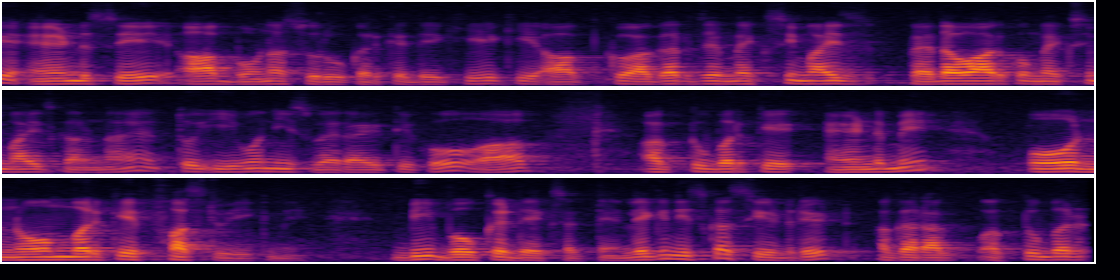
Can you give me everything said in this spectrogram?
के एंड से आप बोना शुरू करके देखिए कि आपको अगर जो मैक्सिमाइज पैदावार को मैक्सिमाइज करना है तो इवन इस वैरायटी को आप अक्टूबर के एंड में और नवंबर के फ़र्स्ट वीक में भी बो के देख सकते हैं। लेकिन इसका सीड रेट अगर आप अक्टूबर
